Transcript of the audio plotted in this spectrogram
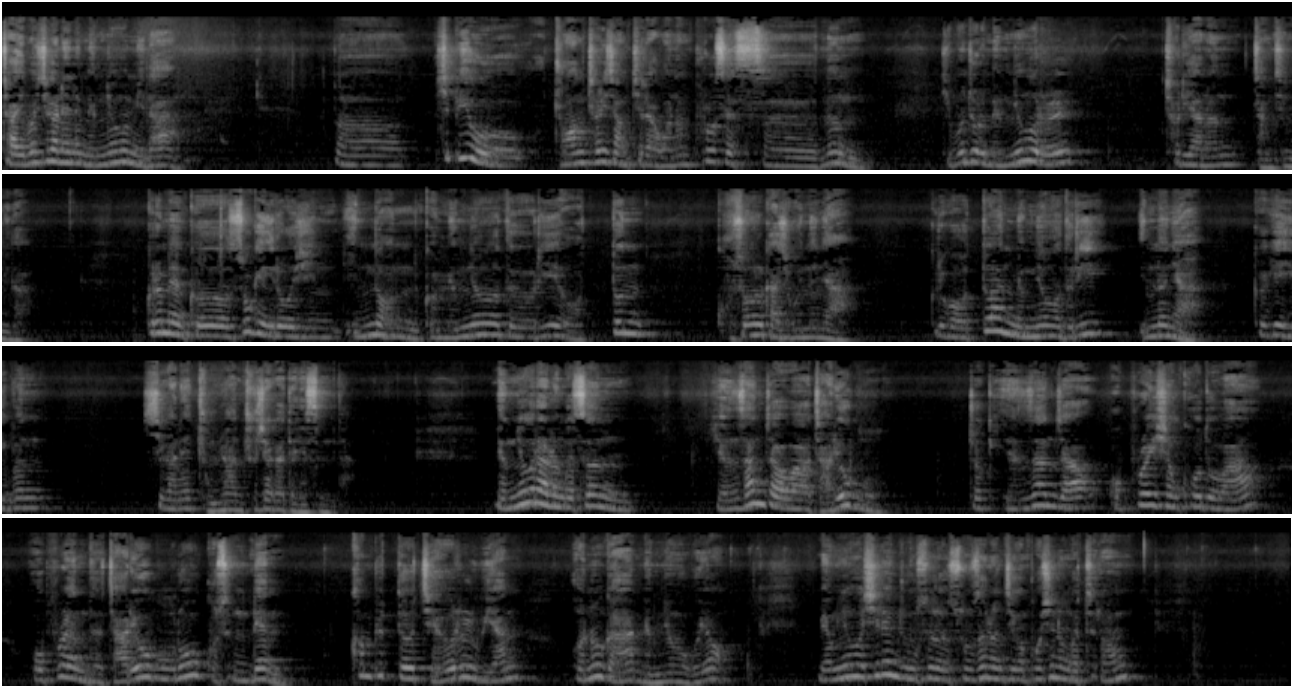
자, 이번 시간에는 명령어입니다. 어, CPU 중앙 처리 장치라고 하는 프로세스는 기본적으로 명령어를 처리하는 장치입니다. 그러면 그 속에 이루어진 있는 그 명령어들이 어떤 구성을 가지고 있느냐, 그리고 어떠한 명령어들이 있느냐, 그게 이번 시간의 중요한 주제가 되겠습니다. 명령어라는 것은 연산자와 자료부, 즉 연산자 operation code와 operand 자료부로 구성된 컴퓨터 제어를 위한 언어가 명령어고요. 명령어 실행 중순 순서는 지금 보시는 것처럼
